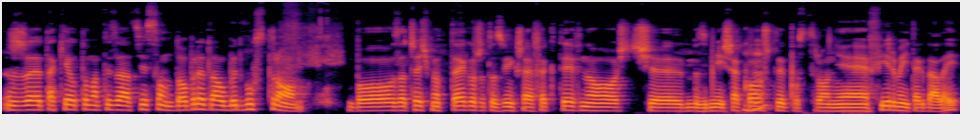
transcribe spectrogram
że takie automatyzacje są dobre dla obydwu stron, bo zaczęliśmy od tego, że to zwiększa efektywność, e, zmniejsza mhm. koszty mhm. po stronie firmy i tak dalej,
